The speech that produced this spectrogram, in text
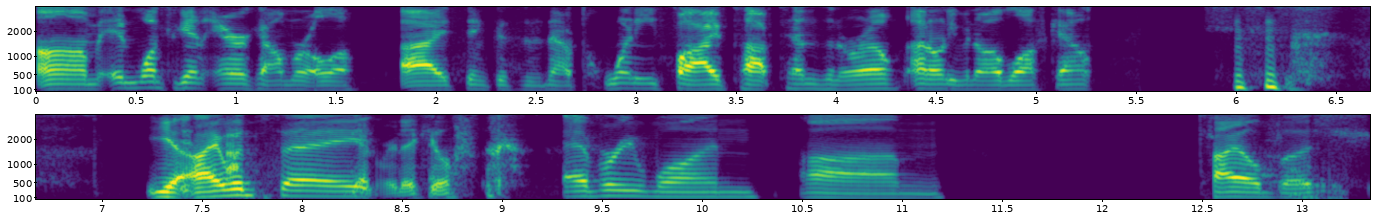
Um, and once again, Aric Almirola. I think this is now 25 top tens in a row. I don't even know. I've lost count. Yeah, I would say ridiculous. everyone, um, Kyle Busch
